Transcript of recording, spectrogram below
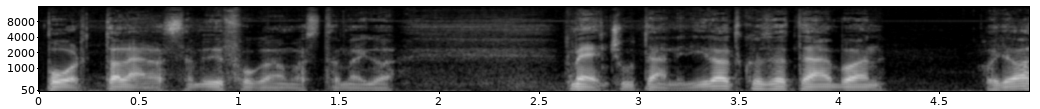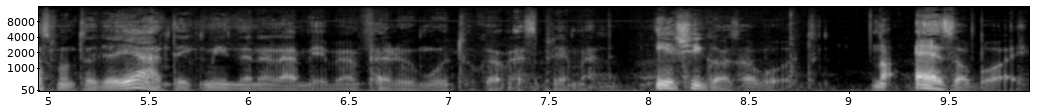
Port, talán azt hiszem ő fogalmazta meg a meccs utáni nyilatkozatában, hogy azt mondta, hogy a játék minden elemében felülmúltuk a Veszprémet. És igaza volt. Na ez a baj.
